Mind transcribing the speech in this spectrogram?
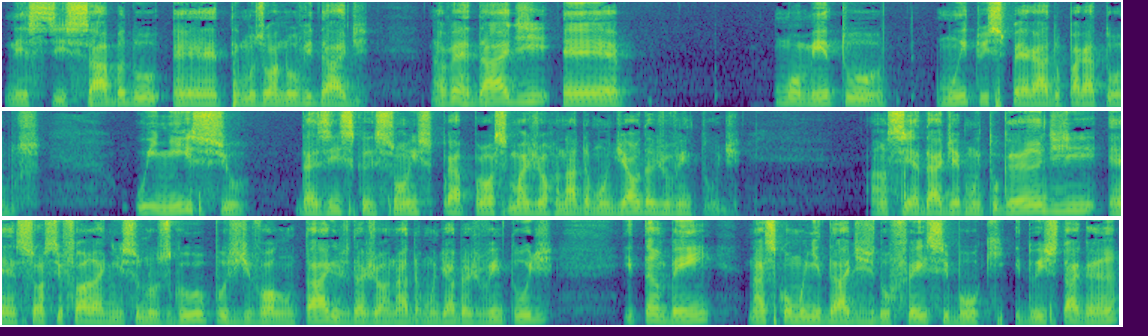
nesse sábado, é, temos uma novidade. Na verdade, é um momento muito esperado para todos. O início das inscrições para a próxima Jornada Mundial da Juventude. A ansiedade é muito grande, é, só se fala nisso nos grupos de voluntários da Jornada Mundial da Juventude e também nas comunidades do Facebook e do Instagram.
